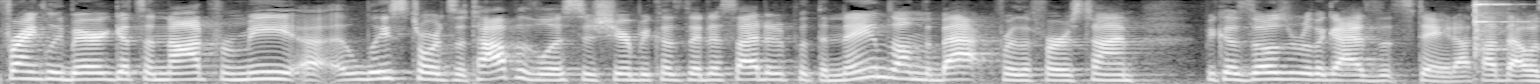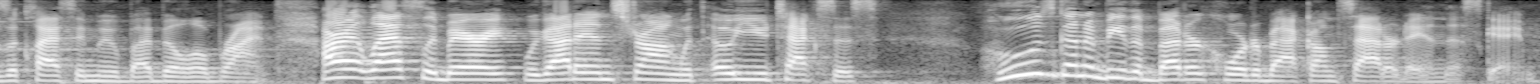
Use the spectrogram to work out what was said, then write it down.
frankly, Berry, gets a nod from me, uh, at least towards the top of the list this year because they decided to put the names on the back for the first time because those were the guys that stayed. I thought that was a classy move by Bill O'Brien. All right, lastly, Berry, we got end strong with OU Texas. Who's going to be the better quarterback on Saturday in this game?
